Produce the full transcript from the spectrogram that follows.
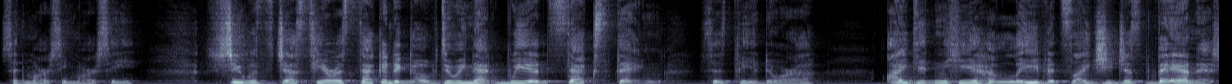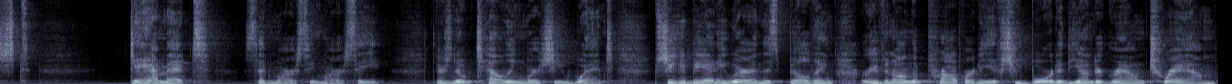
said Marcy Marcy. She was just here a second ago doing that weird sex thing, says Theodora. I didn't hear her leave. It's like she just vanished. Damn it, said Marcy Marcy. There's no telling where she went. She could be anywhere in this building, or even on the property if she boarded the underground tram.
